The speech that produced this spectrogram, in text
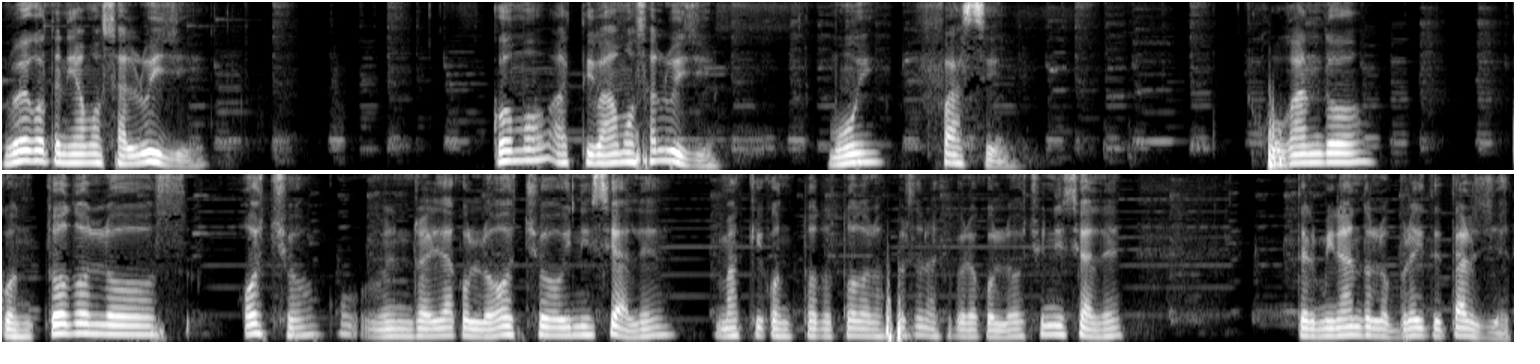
Luego teníamos a Luigi, ¿Cómo activamos a Luigi? Muy fácil. Jugando con todos los 8, en realidad con los 8 iniciales, más que con todos todos los personajes, pero con los 8 iniciales, terminando los break de target.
